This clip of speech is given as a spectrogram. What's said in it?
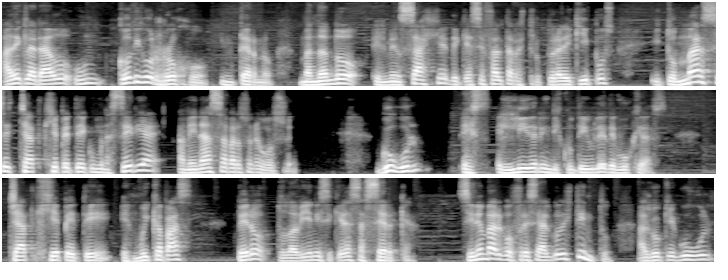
ha declarado un código rojo interno, mandando el mensaje de que hace falta reestructurar equipos y tomarse ChatGPT como una seria amenaza para su negocio. Google es el líder indiscutible de búsquedas. ChatGPT es muy capaz, pero todavía ni siquiera se acerca. Sin embargo, ofrece algo distinto, algo que Google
